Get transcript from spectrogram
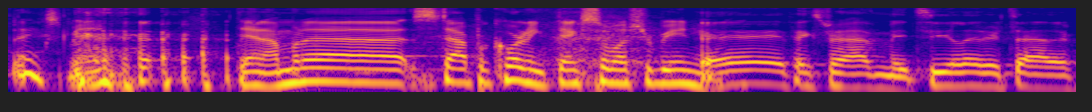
Thanks, man. Dan, I'm gonna stop recording. Thanks so much for being here. Hey, thanks for having me. See you later, Tyler.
